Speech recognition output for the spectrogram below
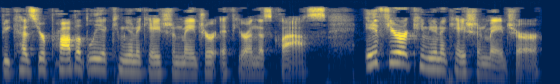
because you're probably a communication major if you're in this class. If you're a communication major,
